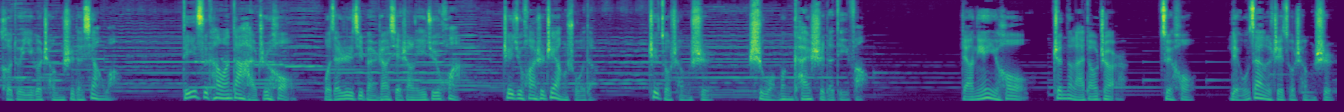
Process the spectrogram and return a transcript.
和对一个城市的向往。第一次看完大海之后，我在日记本上写上了一句话。这句话是这样说的：“这座城市，是我梦开始的地方。”两年以后，真的来到这儿，最后留在了这座城市，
